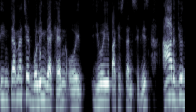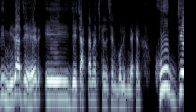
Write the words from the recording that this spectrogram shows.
তিনটা ম্যাচের বোলিং দেখেন, ওই ইউই পাকিস্তান সিরিজ, আর যদি মিরাজের এই যে চারটা ম্যাচ খেলেছেন বোলিং দেখেন, খুব যে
